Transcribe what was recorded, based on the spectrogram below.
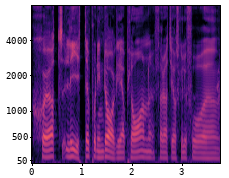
sköt lite på din dagliga plan för att jag skulle få, eh,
